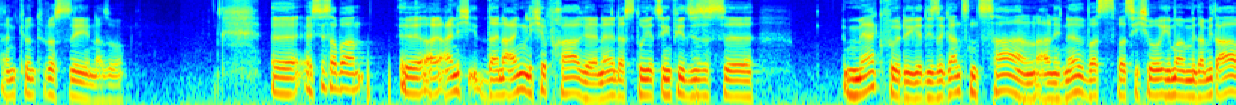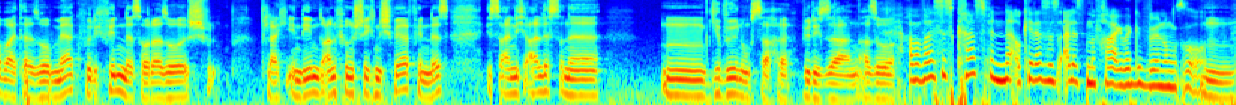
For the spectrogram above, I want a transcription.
dann könntest du das sehen. Also äh, es ist aber äh, eigentlich deine eigentliche Frage, ne, dass du jetzt irgendwie dieses äh, Merkwürdige, diese ganzen Zahlen eigentlich, ne, was, was ich so immer mit, damit arbeite, so merkwürdig findest oder so vielleicht in dem Anführungsstrichen schwer findest, ist eigentlich alles eine mh, Gewöhnungssache, würde ich sagen. Also Aber was ich krass finde, okay, das ist alles eine Frage der Gewöhnung so. mh,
